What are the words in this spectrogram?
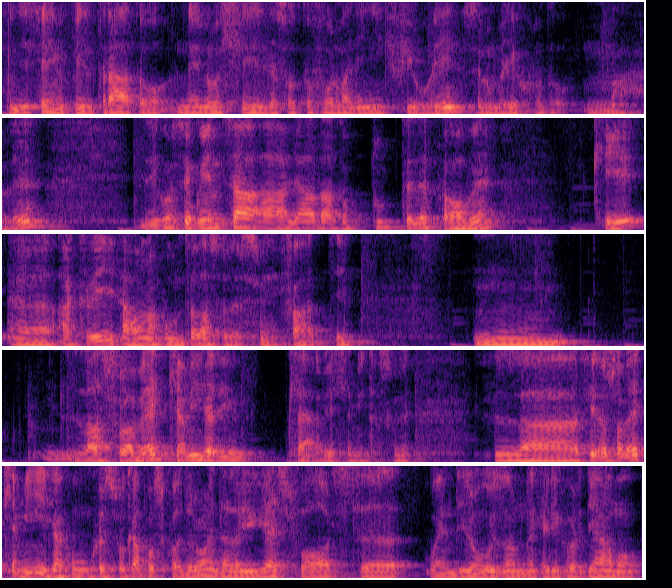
quindi si è infiltrato nello Shield sotto forma di Nick Fury, se non mi ricordo male, e di conseguenza gli ha dato tutte le prove che eh, accreditavano appunto la sua versione dei fatti. Mm, la sua vecchia amica di... cioè la vecchia amica, scusi, la, sì, la sua vecchia amica, comunque il suo capo squadrone dalla US Force, Wendy Lawson, che ricordiamo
